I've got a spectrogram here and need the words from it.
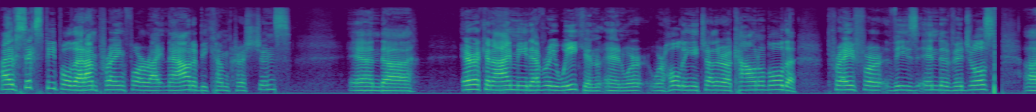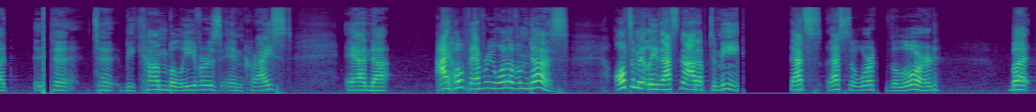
I have six people that I'm praying for right now to become Christians. And uh, Eric and I meet every week, and, and we're, we're holding each other accountable to pray for these individuals uh, to, to become believers in Christ. And uh, I hope every one of them does. Ultimately, that's not up to me. That's, that's the work of the Lord. But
